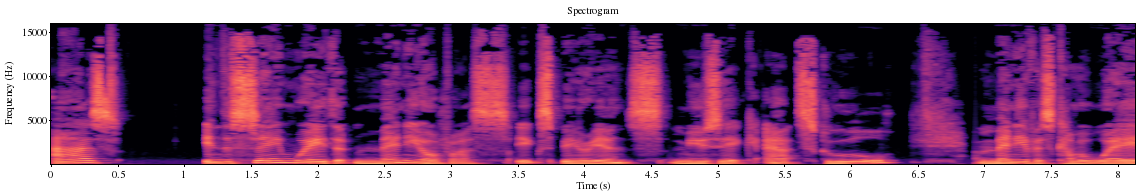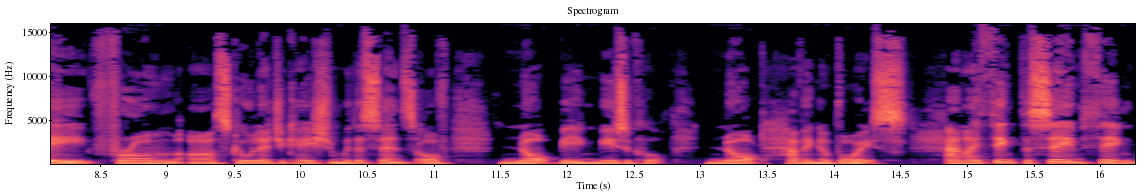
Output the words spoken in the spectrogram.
as in the same way that many of us experience music at school, many of us come away from our school education with a sense of not being musical, not having a voice. And I think the same thing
